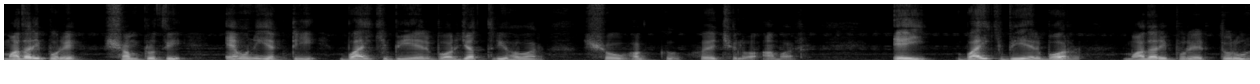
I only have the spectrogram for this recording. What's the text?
মাদারীপুরে সম্প্রতি এমনই একটি বাইক বিয়ের বরযাত্রী হওয়ার সৌভাগ্য হয়েছিল আমার। এই বাইক বিয়ের বর মাদারীপুরের তরুণ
